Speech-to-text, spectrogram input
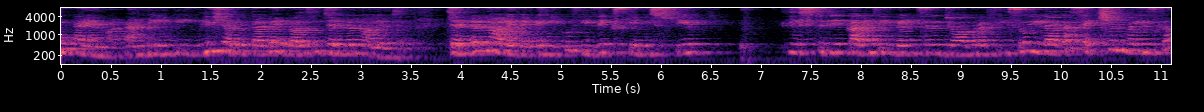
ఉంటాయి అన్నమాట. అంటే ఏంటి? ఇంగ్లీష్ అడుగుతాడు and also general knowledge general knowledge అంటే మీకు physics chemistry history current events geography so ఇలాగా సెక్షన్ వైజ్గా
